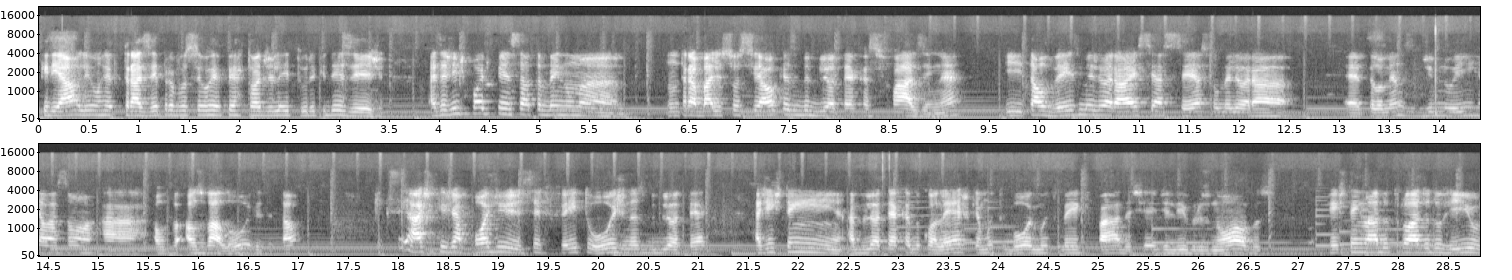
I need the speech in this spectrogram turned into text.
criar ali, um, trazer para você o repertório de leitura que deseja. Mas a gente pode pensar também numa, num trabalho social que as bibliotecas fazem, né? E talvez melhorar esse acesso, ou melhorar, é, pelo menos diminuir em relação a, a, aos valores e tal. O que, que você acha que já pode ser feito hoje nas bibliotecas a gente tem a biblioteca do colégio, que é muito boa e muito bem equipada, cheia de livros novos. A gente tem lá do outro lado do Rio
